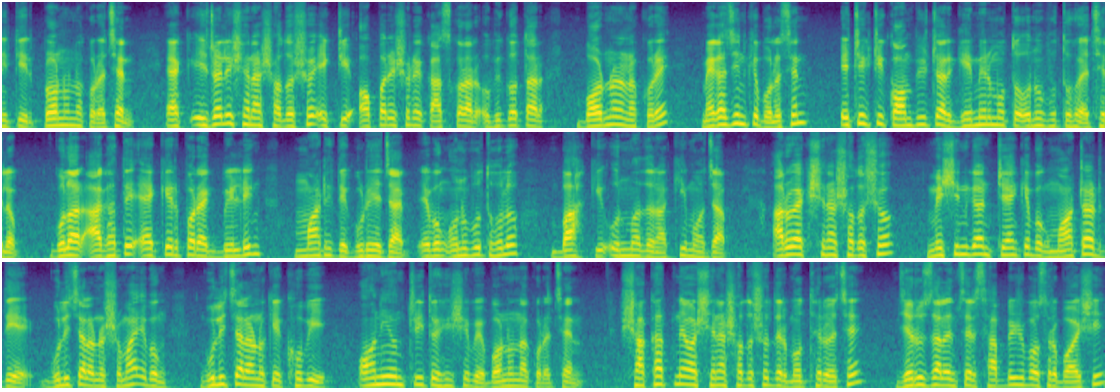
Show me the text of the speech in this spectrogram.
নীতির বর্ণনা করেছেন। এক ইসরায়েলি সেনা সদস্য একটি অপারেশনে কাজ করার অভিজ্ঞতার বর্ণনা করে ম্যাগাজিনকে বলেছেন এটি একটি কম্পিউটার গেমের মতো অনুভূত হয়েছিল। গোলার আঘাতে একের পর এক বিল্ডিং মাটিতে গুড়িয়ে যায় এবং অনুভূত হল, বাহ, কি উন্মাদনা, কি মজা। আরও এক সেনা সদস্য মেশিনগান ট্যাঙ্ক এবং মর্টার দিয়ে গুলি চালানোর সময় এবং গুলি চালানোকে খুবই অনিয়ন্ত্রিত হিসেবে বর্ণনা করেছেন। সাক্ষাৎ নেওয়া সেনা সদস্যদের মধ্যে রয়েছে জেরুজালেমসের ছাব্বিশ বছর বয়সী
